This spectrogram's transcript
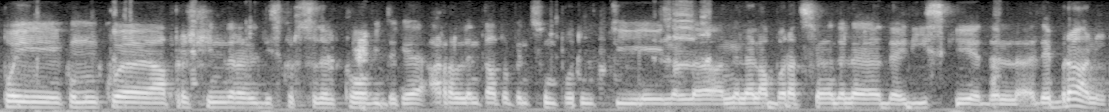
Poi comunque, a prescindere dal discorso del Covid che ha rallentato, penso, un po' tutti nel- nell'elaborazione delle- dei dischi e del- dei brani,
